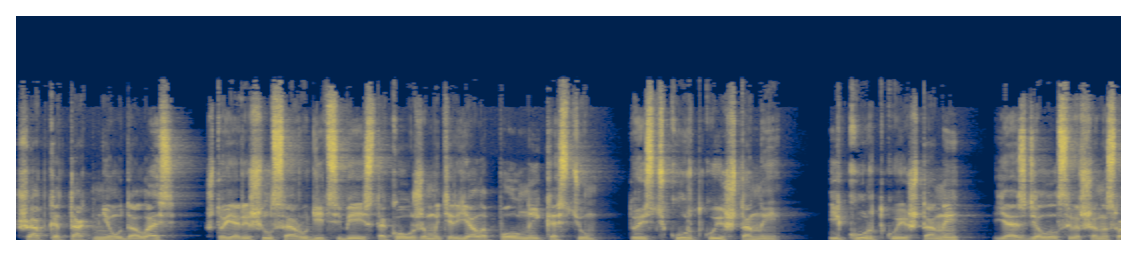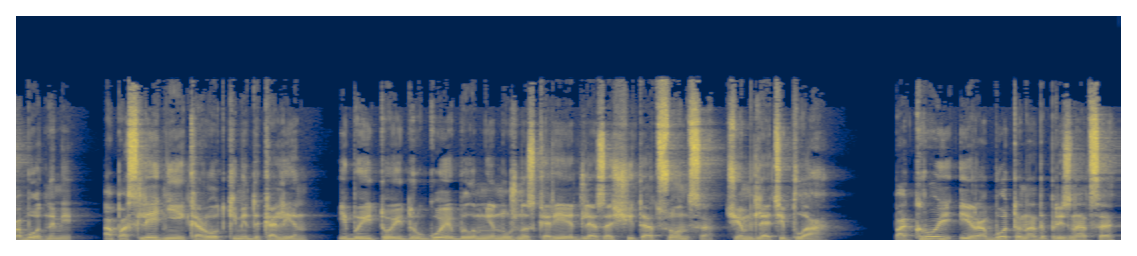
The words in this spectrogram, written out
Шапка так мне удалась, что я решил соорудить себе из такого же материала полный костюм, то есть куртку и штаны. И куртку и штаны я сделал совершенно свободными, а последние короткими до колен, ибо и то, и другое было мне нужно скорее для защиты от солнца, чем для тепла. Покрой и работа, надо признаться,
